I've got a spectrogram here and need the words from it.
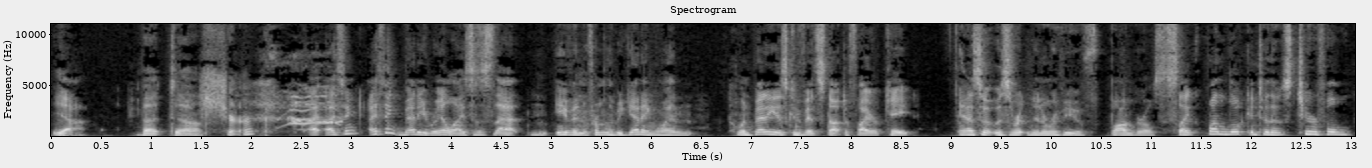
yeah. But uh, Sure. I, I think I think Betty realizes that even from the beginning when when Betty is convinced not to fire Kate, as it was written in a review of Bomb Girls, it's like one look into those tearful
